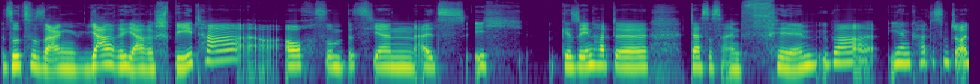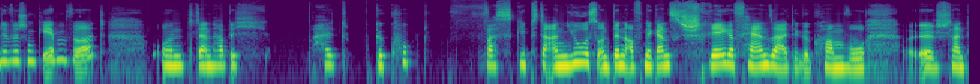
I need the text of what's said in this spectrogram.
sozusagen Jahre, Jahre später, auch so ein bisschen, als ich gesehen hatte, dass es einen Film über Ian Curtis und Joy Division geben wird. Und dann habe ich halt geguckt, was gibt's da an News und bin auf eine ganz schräge Fanseite gekommen, wo äh, stand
